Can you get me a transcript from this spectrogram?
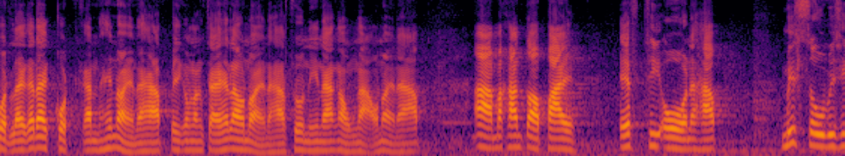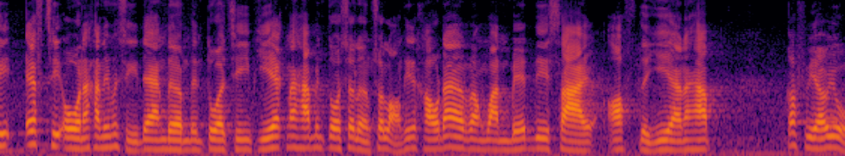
กดอะไรก็ได้กดกันให้หน่อยนะครับ เป็นกำลังใจให้เราหน่อยนะครับ ช่วงนี้นะเหงาๆหน่อยนะครับ อ่ามาคันต่อไป FTO นะครับ Mitsubishi FTO นะคันนี้เป็นสีแดงเดิมเป็นตัว GPX นะครับ เป็นตัวเฉลิมฉลองที่เขาได้รางวัล Best Design of the Year นะครับ ก็เฟี้ยวอยู่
